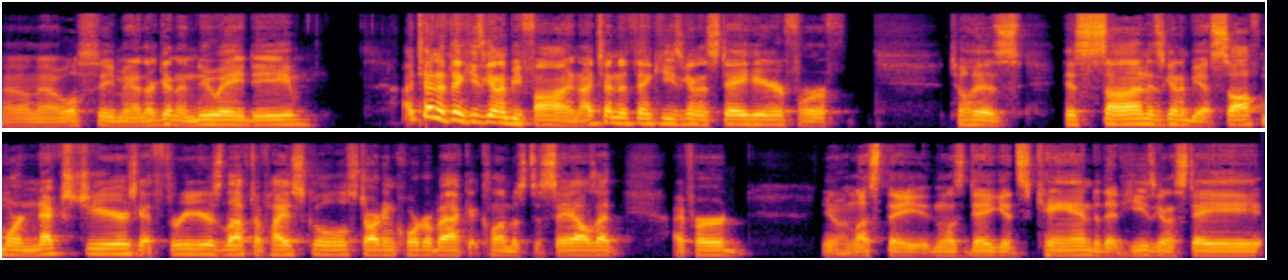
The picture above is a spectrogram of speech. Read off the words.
I don't know. We'll see, man. They're getting a new AD. I tend to think he's going to be fine. I tend to think he's going to stay here for till his his son is going to be a sophomore next year. He's got three years left of high school, starting quarterback at Columbus DeSales. I, I've heard, you know, unless they unless Day gets canned, that he's going to stay.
